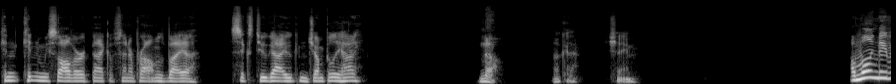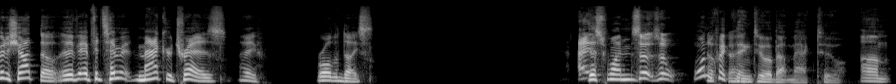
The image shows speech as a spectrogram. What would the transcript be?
Can can we solve our backup center problems by a six two guy who can jump really high? No. Okay, shame. I'm willing to give it a shot though. If, if it's him, Mac or Trez, hey, roll the dice. I- This one- So, so one Oh, quick thing too about Mac too. Um,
